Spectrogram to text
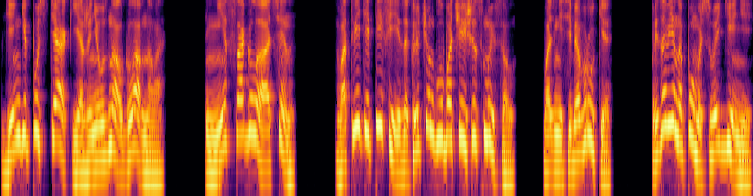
деньги пустяк, я же не узнал главного. Не согласен. В ответе Пифии заключен глубочайший смысл. Возьми себя в руки, Призови на помощь свой гений,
